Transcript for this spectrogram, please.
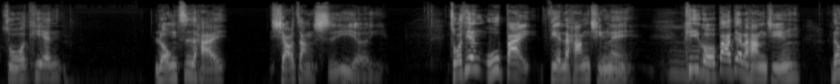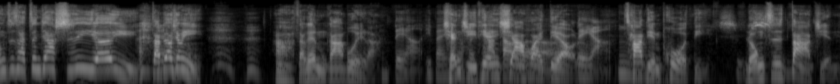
昨天？融资还小涨十亿而已，昨天五百点的行情呢，K 股八点的行情，融资才增加十亿而已，代表什么？啊，大概唔敢买啦。对呀，一般前几天吓坏掉了，对呀，差点破底，融资大减，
